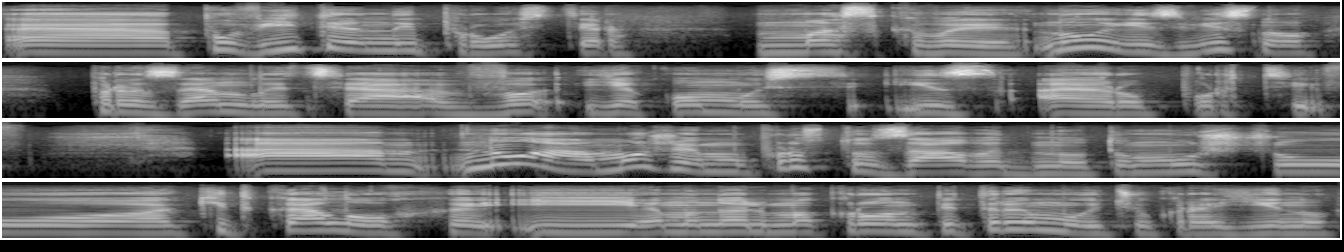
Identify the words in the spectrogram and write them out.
е, повітряний простір Москви. Ну і звісно, приземлиться в якомусь із аеропортів. А, ну а може йому просто завидно, тому що Кіт Келох і Еммануель Макрон підтримують Україну,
